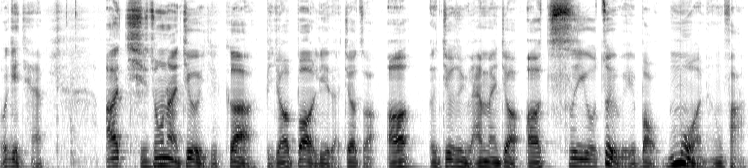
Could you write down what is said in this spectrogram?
我给钱。而其中呢，就有一个比较暴力的，叫做而，就是原文叫而蚩尤最为暴，莫能伐。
